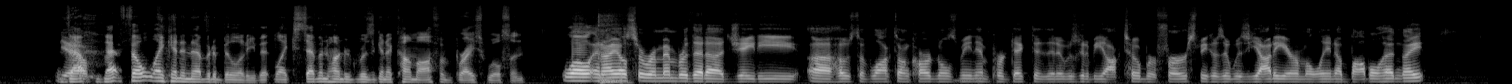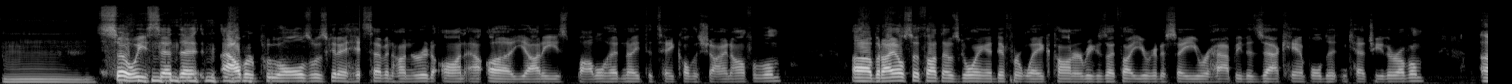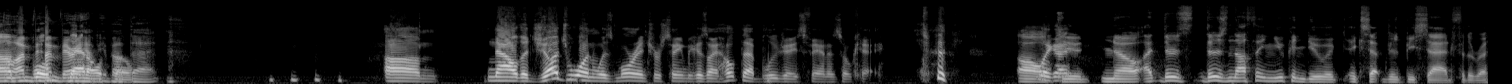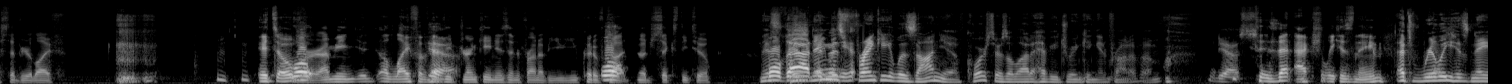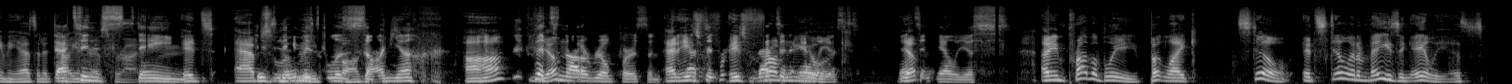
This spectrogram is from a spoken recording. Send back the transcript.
yeah. That, that felt like an inevitability that like 700 was going to come off of Bryce Wilson. Well, and I also remember that uh, JD, uh, host of Locked On Cardinals, me and him predicted that it was going to be October 1st because it was Yadier Molina bobblehead night. Mm. So he said that Albert Pujols was going to hit 700 on uh, Yadi's bobblehead night to take all the shine off of him. Uh, but I also thought that was going a different way, Connor, because I thought you were going to say you were happy that Zach Campbell didn't catch either of them. Oh, I'm, well, I'm very that happy about that. Um, now the Judge one was more interesting because I hope that Blue Jays fan is okay. Oh, Like, I- dude, no. I, there's there's nothing you can do except just be sad for the rest of your life. it's over. I mean, a life of heavy drinking is in front of you. You could have Well- got Judge 62. Well, that, his name is you ha- Frankie Lasagna. Of course, there's a lot of heavy drinking in front of him. Yes. Is that actually his name? That's really his name. He has an Italian That's restaurant. insane. It's absolutely his name is Lasagna. Uh huh. That's Yep. not a real person. And he's That's fr- he's from an New York. Alias. That's an alias. I mean, probably, but like, still, it's still an amazing alias.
